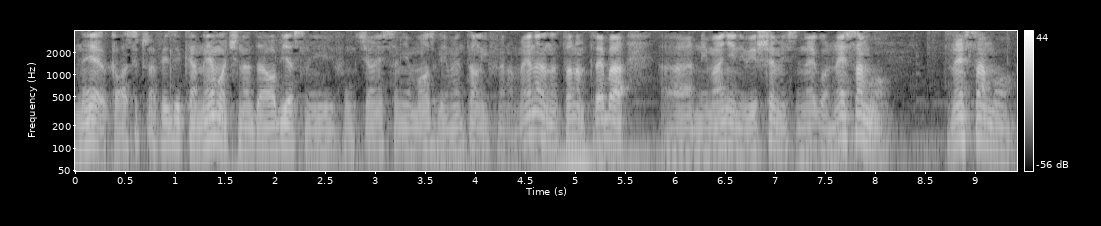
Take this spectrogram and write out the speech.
ne, klasična fizika nemoćna da objasni funkcionisanje mozga i mentalnih fenomena, na to nam treba a, ni manje ni više, mislim, nego ne samo ne samo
